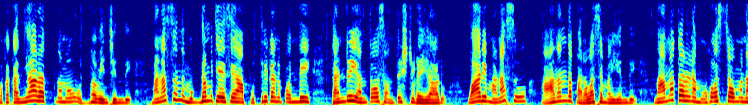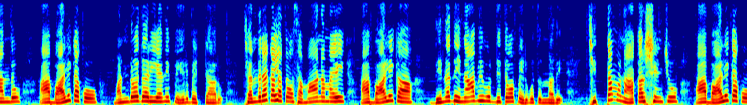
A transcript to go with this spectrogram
ఒక కన్యారత్నము ఉద్భవించింది. మనస్సును ముగ్ధము చేసే ఆ పుత్రికను పొంది తండ్రి ఎంతో సంతుష్టుడయ్యాడు. వారి మనస్సు ఆనంద పరవశమయ్యింది. నామకరణ మహోత్సవమునందు ఆ బాలికకు మండోదరి అని పేరు పెట్టారు. చంద్రకళతో సమానమై ఆ బాలిక దినదినాభివృద్ధితో పెరుగుతున్నది. చిత్తమును ఆకర్షించు ఆ బాలికకు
